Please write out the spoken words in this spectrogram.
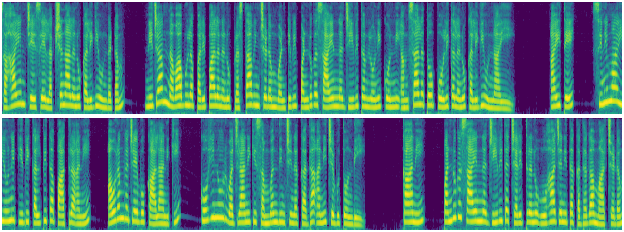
సహాయం చేసే లక్షణాలను కలిగి ఉండటం నిజాం నవాబుల పరిపాలనను ప్రస్తావించడం వంటివి పండుగ సాయన్న జీవితంలోని కొన్ని అంశాలతో పోలికలను కలిగి ఉన్నాయి. అయితే సినిమా యూనిట్ ఇది కల్పిత పాత్ర అని ఔరంగజేబు కాలానికి కోహినూర్ వజ్రానికి సంబంధించిన కథ అని చెబుతోంది. కాని పండుగ సాయన్న జీవిత చరిత్రను ఊహాజనిత కథగా మార్చడం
